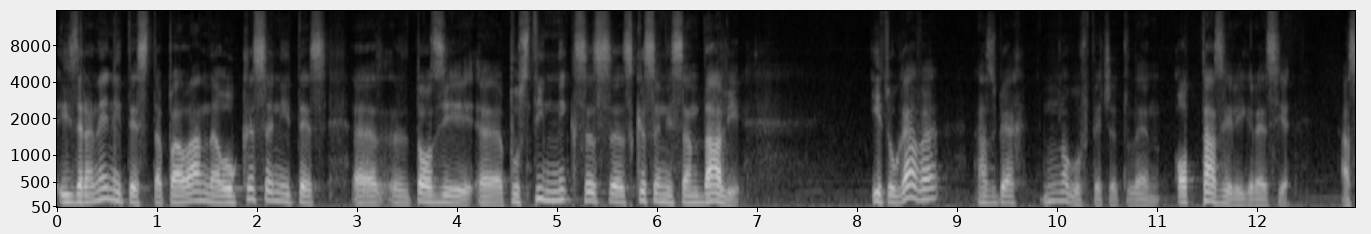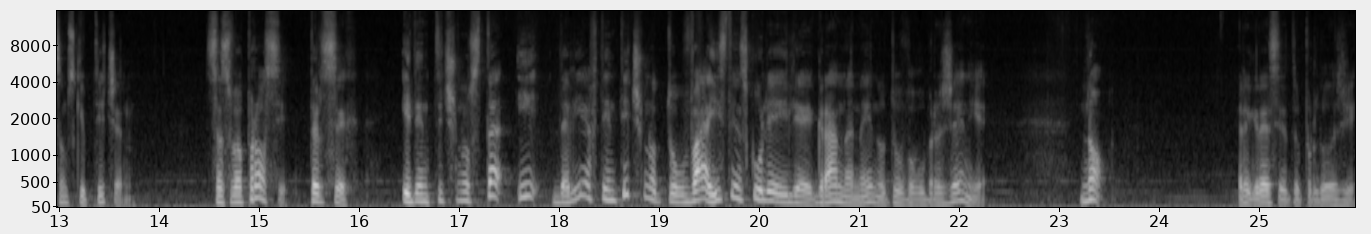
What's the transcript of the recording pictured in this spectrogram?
изранените стъпала на окъсаните с, е, този е, пустинник с е, скъсани сандали. И тогава аз бях много впечатлен от тази регресия. Аз съм скептичен. С въпроси търсех идентичността и дали е автентично това, истинско ли е или е игра на нейното въображение. Но регресията продължи.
